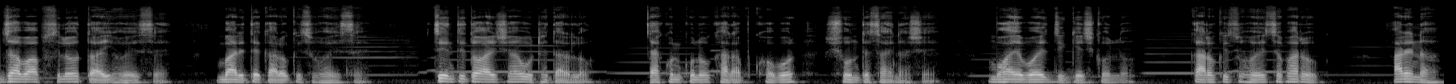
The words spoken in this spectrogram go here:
যা ভাবছিল তাই হয়েছে। বাড়িতে কারও কিছু হয়েছে। চিন্তিত আয়শা উঠে দাঁড়াল। এখন কোনো খারাপ খবর শুনতে চায় না সে। ভয়ে ভয়ে জিজ্ঞেস করল, কারও কিছু হয়েছে ফারুক? আরে না,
